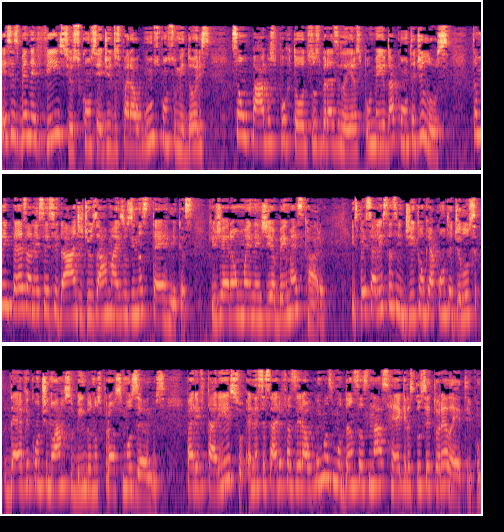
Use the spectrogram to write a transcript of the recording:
Esses benefícios concedidos para alguns consumidores são pagos por todos os brasileiros por meio da conta de luz. Também pesa a necessidade de usar mais usinas térmicas, que geram uma energia bem mais cara. Especialistas indicam que a conta de luz deve continuar subindo nos próximos anos. Para evitar isso, é necessário fazer algumas mudanças nas regras do setor elétrico.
